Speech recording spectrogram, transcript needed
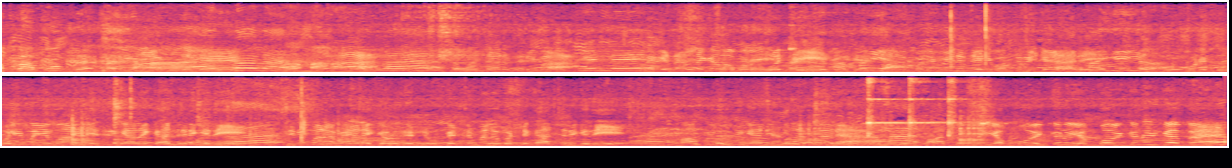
அப்பா கூப்பிடுறாரு பாரு அம்மா ஆமா சமாச்சாரம் தெரியுமா? உனக்கு நல்ல காலம் முடிவு போச்சு. வீடு தேடி வந்திருக்கிறாரு உனக்கு ஒளிமயமான எதிர்காலம் காத்திருக்குது. திருமண மேல கெட்டு கெட்டு மேல கொட்டு காத்திருக்குது. மாப்பிள்ளை வீட்டுக்கா நீ பாருவாரு பார்த்த உடனே எப்போ வைக்கணும் எப்போ வைக்கணும்னு கேட்பேன்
